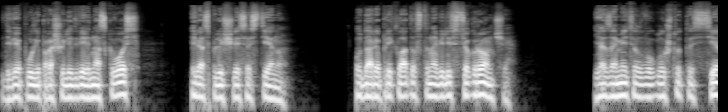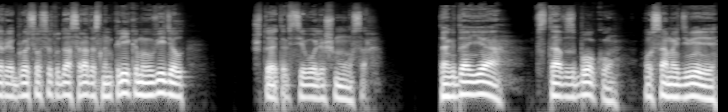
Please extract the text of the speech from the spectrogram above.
Две пули прошили дверь насквозь и расплющились о стену. Удары прикладов становились все громче. Я заметил в углу что-то серое, бросился туда с радостным криком и увидел, что это всего лишь мусор. Тогда я, встав сбоку у самой двери,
